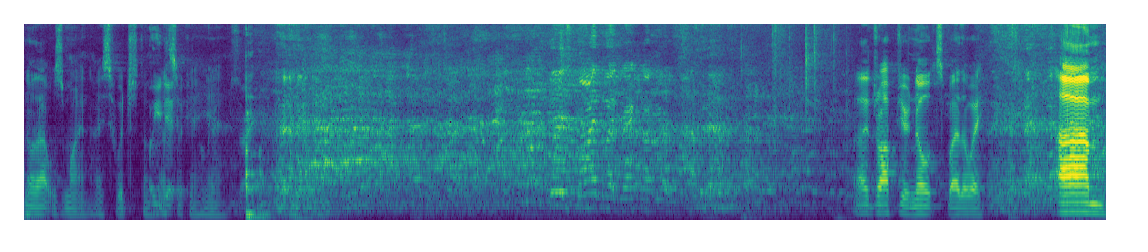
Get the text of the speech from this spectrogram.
No, that was mine. I switched them. Oh, you That's did? okay, yeah. Sorry. Mine, but I drank not yours. I dropped your notes, by the way. Um,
